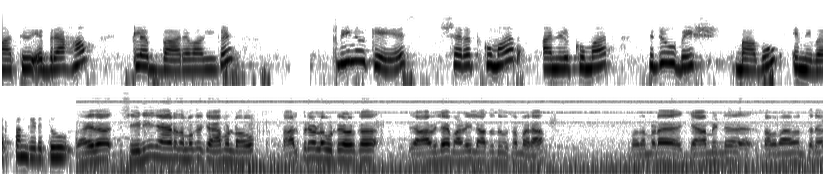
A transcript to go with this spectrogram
മാത്യു എബ്രാഹാം ക്ലബ് ഭാരവാഹികൾ വിനു കെ എസ് ശരത് കുമാർ അനിൽകുമാർ രൂപേഷ് ബാബു എന്നിവർ പങ്കെടുത്തു. അതായത് ശനി ഞായർ നമുക്ക് ക്യാമ്പ് ഉണ്ടാവും. താല്പര്യമുള്ള കുട്ടികൾക്ക് രാവിലെ മഴയില്ലാത്ത ദിവസം വരാം. അപ്പോൾ നമ്മുടെ ക്യാമ്പിന്റെ സമാപനത്തിന്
